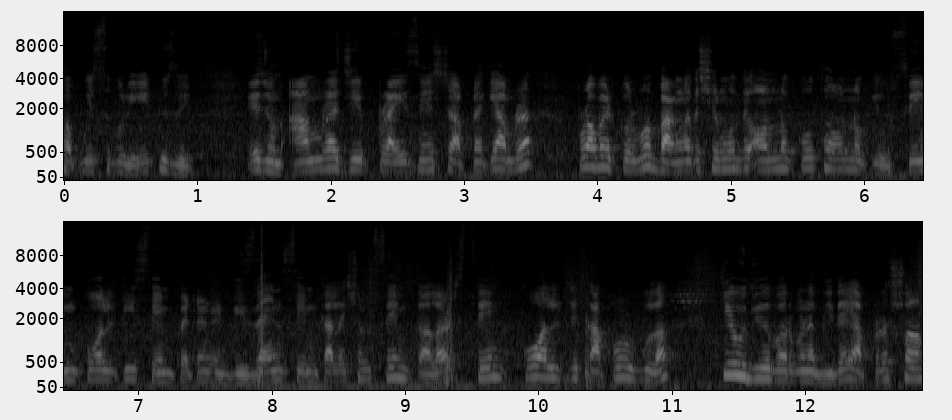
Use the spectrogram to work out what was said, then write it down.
সব কিছু করি এ টু জেড এই আমরা যে প্রাইস রেঞ্জটা আপনাকে আমরা প্রোভাইড করব। বাংলাদেশের মধ্যে অন্য কোথাও অন্য কেউ। সেম কোয়ালিটি সেম প্যাটার্নের design same collection same colour same কোয়ালিটির কাপড়গুলো কেউ দিতে পারবে না বিদায়। আপনারা সব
